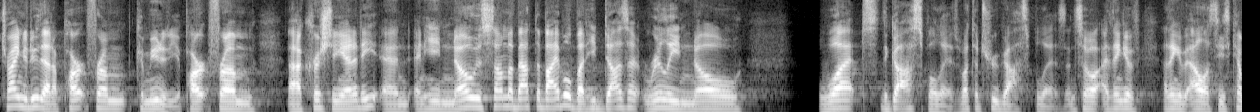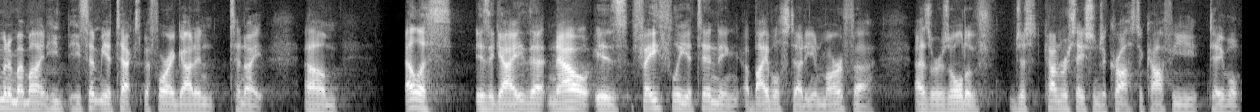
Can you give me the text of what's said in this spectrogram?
trying to do that apart from community, apart from uh, Christianity, and, and he knows some about the Bible, but he doesn't really know what the gospel is, what the true gospel is. And so I think of, I think of Ellis. He's coming to my mind. He, he sent me a text before I got in tonight. Um, Ellis is a guy that now is faithfully attending a Bible study in Marfa as a result of just conversations across the coffee table,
